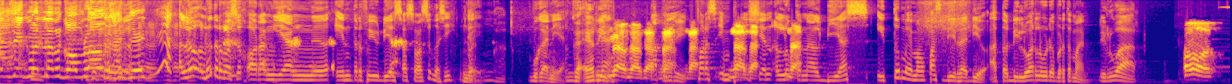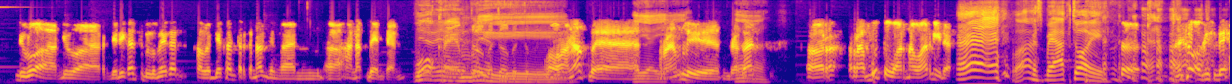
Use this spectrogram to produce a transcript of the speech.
anjing bener goblok anjing. Lu lu termasuk orang yang interview Dias pas masuk gak sih? Enggak. Bukan ya? Enggak Eri. Enggak, enggak, enggak, enggak, enggak. first Enggak, impression enggak, lu enggak. kenal Dias itu memang pas di radio atau di luar lu udah berteman? Di luar. Oh, di luar, di luar. Jadi kan sebelumnya kan kalau dia kan terkenal dengan eh, anak band kan. Wow, iya, Kremlin. betul, betul, betul. Oh, anak band, Iya, iya, Ramlin, iya. kan? Eh, ra- rambut tuh warna-warni dah. Eh, Wah. kes beak coy. Oke, deh.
